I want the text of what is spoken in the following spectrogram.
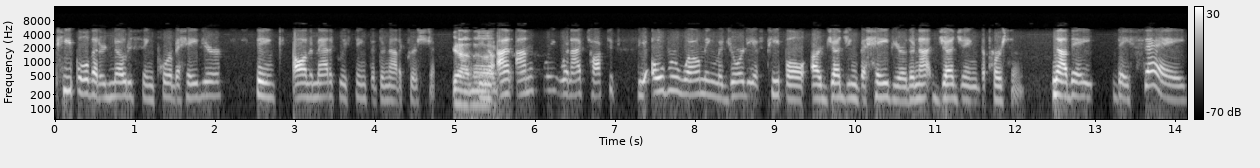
people that are noticing poor behavior think automatically think that they're not a Christian. Yeah, no. You know, I, honestly, when I've talked to the overwhelming majority of people are judging behavior; they're not judging the person. Now they they say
